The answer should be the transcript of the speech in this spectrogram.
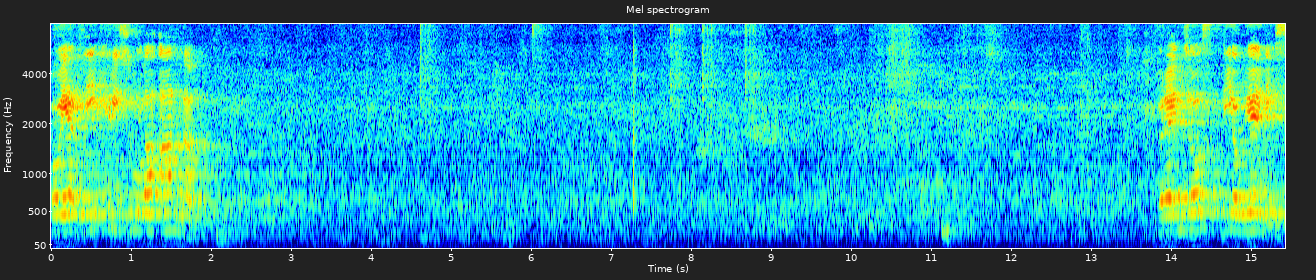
Vojadzík Chrysula Anna. Vrenzos Diogenes.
